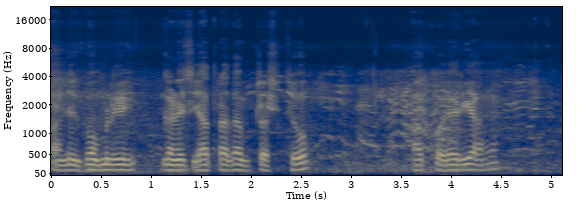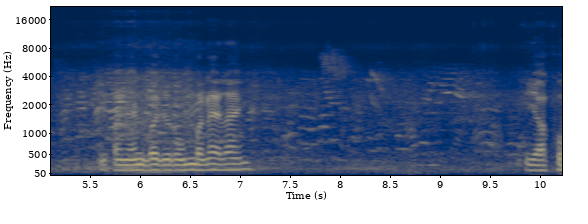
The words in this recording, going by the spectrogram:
पंहिंजे गोमली गणेश यात्राधाम ट्रस्ट जो आखो एरिया आहे ई पंहिंजा रूम बनल आहिनि आखो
